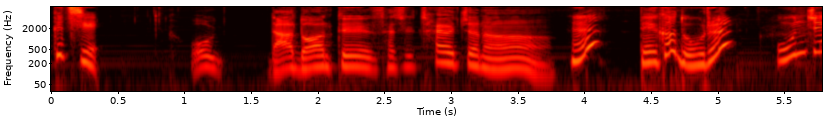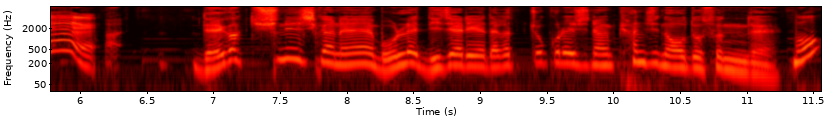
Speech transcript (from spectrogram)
그치? 어, 나 너한테 사실 차였잖아. 내가 너를? 언제? 내가 쉬는 시간에 몰래 네 자리에다가 초콜릿이랑 편지 넣어뒀었는데. 뭐?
